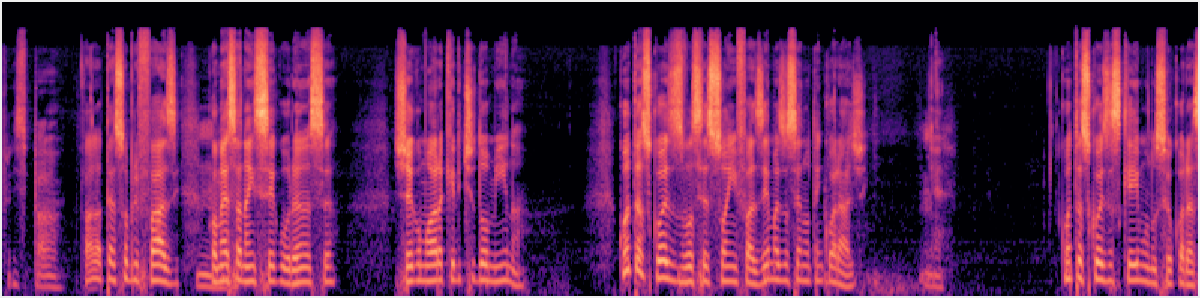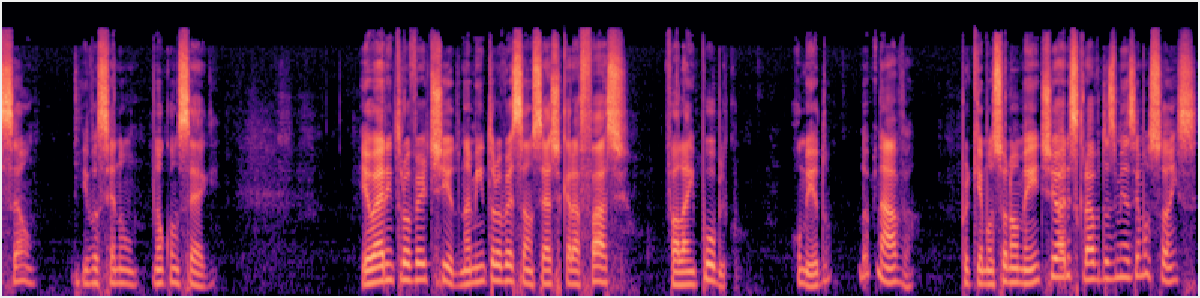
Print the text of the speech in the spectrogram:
Principal. Fala até sobre fase. Uhum. Começa na insegurança. Chega uma hora que ele te domina. Quantas coisas você sonha em fazer, mas você não tem coragem? É. Quantas coisas queimam no seu coração e você não, não consegue? Eu era introvertido. Na minha introversão, você acha que era fácil falar em público? O medo dominava. Porque emocionalmente eu era escravo das minhas emoções.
